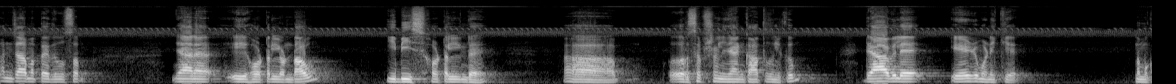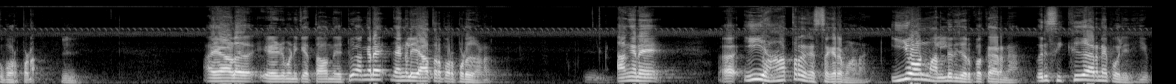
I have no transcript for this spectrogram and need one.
അഞ്ചാമത്തെ ദിവസം ഞാൻ ഈ ഹോട്ടലിലുണ്ടാവും. ഇബീസ് ബീസ് ഹോട്ടലിന്റെ റിസപ്ഷനിൽ ഞാൻ കാത്തു നിൽക്കും രാവിലെ ഏഴ് മണിക്ക് നമുക്ക് പുറപ്പെടാം. അയാൾ ഏഴ് മണിക്ക് എത്താമെന്ന് ഏറ്റു അങ്ങനെ ഞങ്ങൾ യാത്ര പുറപ്പെടുകയാണ്. അങ്ങനെ ഈ യാത്ര രസകരമാണ്. ഈ ഇയോൺ നല്ലൊരു ചെറുപ്പക്കാരനാണ് ഒരു സിഖുകാരനെ പോലെ ഇരിക്കും.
